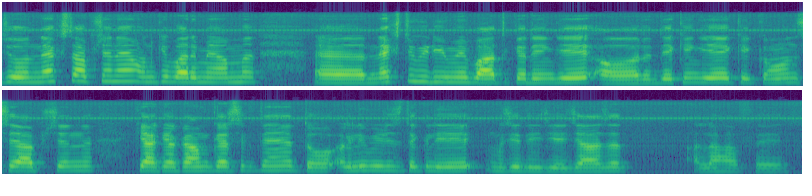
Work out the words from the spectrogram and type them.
جو نیکسٹ آپشن ہے، ان کے بارے میں ہم نیکسٹ ویڈیو میں بات کریں گے اور دیکھیں گے کہ کون سے آپشن کیا کیا کام کر سکتے ہیں۔ تو اگلی ویڈیوز تک لیے مجھے دیجیے اجازت۔ اللہ حافظ۔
